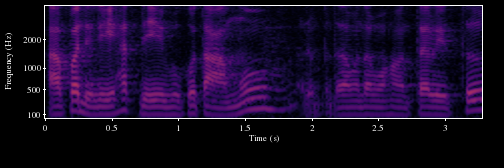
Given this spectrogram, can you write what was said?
apa dilihat di buku tamu Hmm. tamu-tamu hotel itu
